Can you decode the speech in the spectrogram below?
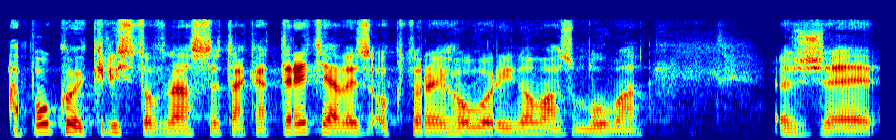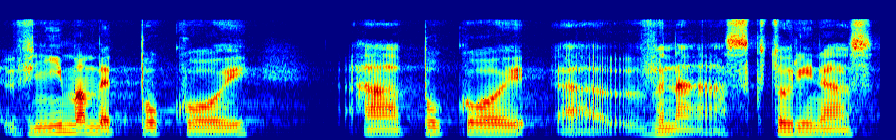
a pokoj Kristov v nás to je taká tretia vec, o ktorej hovorí nová zmluva, že vnímame pokoj a pokoj v nás, ktorý nás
